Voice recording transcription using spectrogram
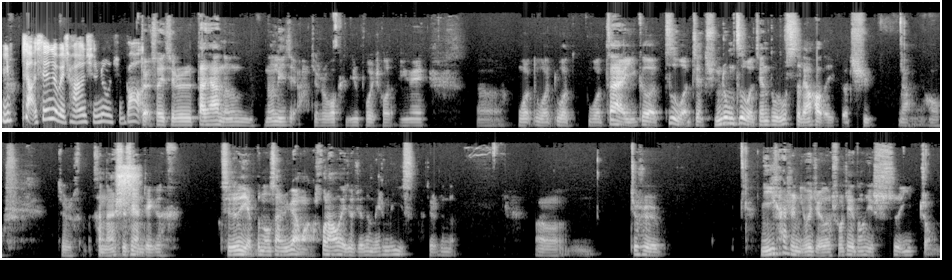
一不小心就被朝阳群众举报了。对，所以其实大家能能理解啊，就是我肯定是不会抽的，因为呃，我我我我在一个自我监群众自我监督如此良好的一个区啊，然后就是很很难实现这个，其实也不能算是愿望了。后来我也就觉得没什么意思，就是真的，呃，就是你一开始你会觉得说这个东西是一种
